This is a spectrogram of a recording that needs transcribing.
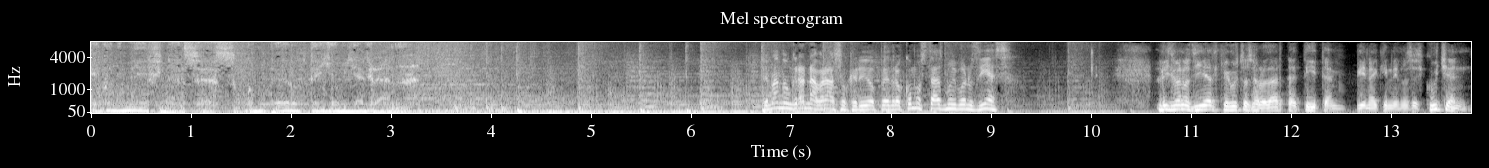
Economía y finanzas con Pedro Tello Villagrán. Te mando un gran abrazo, querido Pedro. ¿Cómo estás? Muy buenos días. Luis, buenos días. Qué gusto saludarte a ti también a quienes nos escuchan.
